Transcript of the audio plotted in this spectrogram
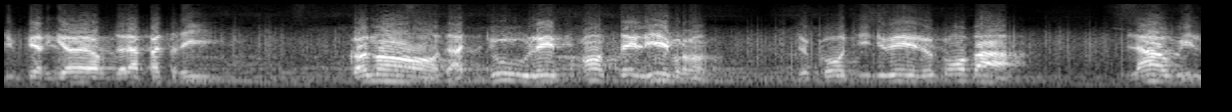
supérieur de la patrie commandent à tous les Français libres de continuer le combat là où ils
